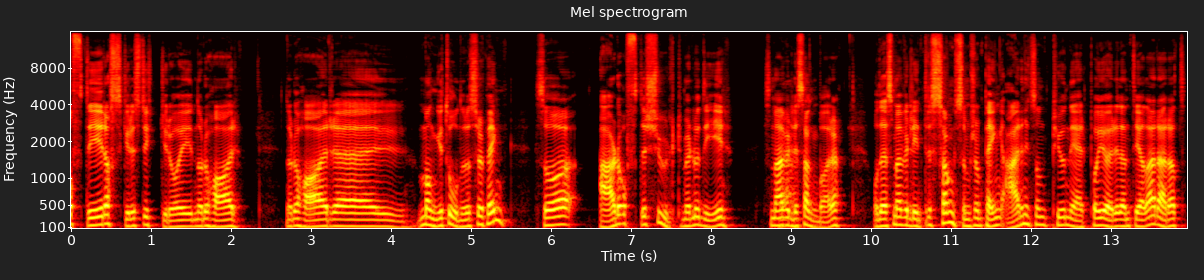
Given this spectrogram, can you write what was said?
ofte i raskere stykker, og i, når du har Når du har eh, mange toner hos Chopin, så er det ofte skjulte melodier som er Ja. veldig sangbare. Og det som er veldig interessant, som Chopin er en litt sånn pioner på å gjøre i den tida der, er at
